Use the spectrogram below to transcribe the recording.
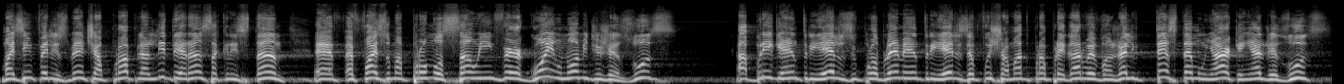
Mas infelizmente a própria liderança cristã é, é, faz uma promoção e envergonha o nome de Jesus. A briga é entre eles, o problema é entre eles. Eu fui chamado para pregar o Evangelho e testemunhar quem é Jesus.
